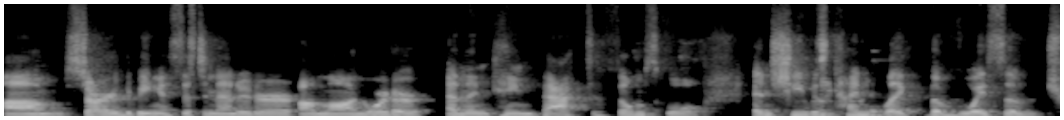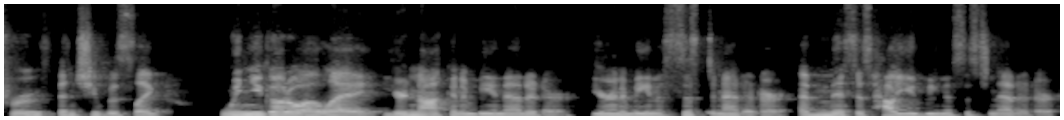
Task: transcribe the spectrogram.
Um, started being assistant editor on Law and Order, and then came back to film school. And she was kind of like the voice of truth. And she was like, when you go to LA, you're not going to be an editor. You're going to be an assistant editor. And this is how you be an assistant editor.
